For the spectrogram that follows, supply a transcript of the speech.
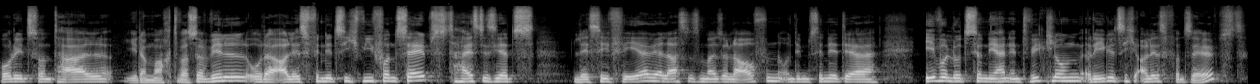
horizontal, jeder macht, was er will oder alles findet sich wie von selbst. Heißt es jetzt laissez-faire, wir lassen es mal so laufen und im Sinne der evolutionären Entwicklung regelt sich alles von selbst?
